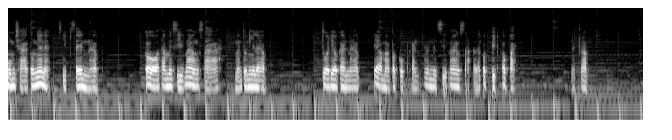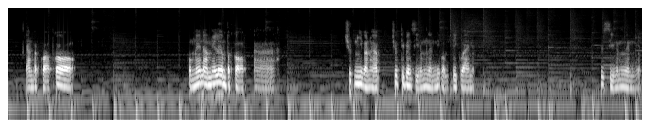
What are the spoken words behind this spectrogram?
มุมฉากตรงเนี้ยเนี่ย 10 เส้นนะครับ ก็ทำเป็น45องศาเหมือนตัวนี้เลยครับ ตัวเดียวกันนะครับ แค่เอามาประกบกันให้มันเป็น45องศาแล้วก็ปิดเข้าไปนะครับ การประกอบก็ ผมแนะนำให้เริ่มประกอบอชุดนี้ก่อนนะครับ ชุดที่เป็นสีน้ำเงินที่ผมติ๊กไว้เนี่ย ชุดสีน้ำเงินเนี่ย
